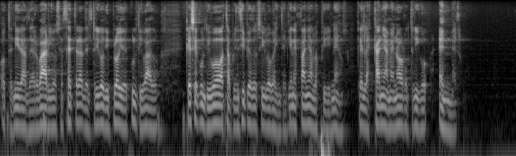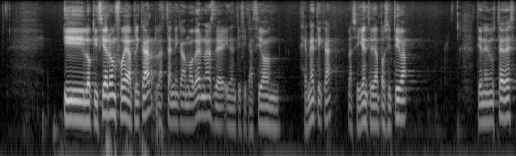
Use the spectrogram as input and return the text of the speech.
obtenidas de herbarios, etcétera, del trigo diploide cultivado que se cultivó hasta principios del siglo XX, aquí en España en los Pirineos, que es la escaña menor o trigo Emmer. Y lo que hicieron fue aplicar las técnicas modernas de identificación genética. La siguiente diapositiva tienen ustedes,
